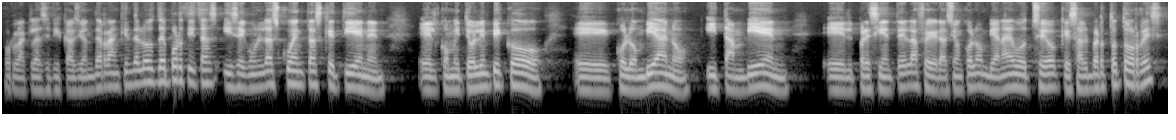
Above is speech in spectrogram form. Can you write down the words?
por la clasificación de ranking de los deportistas y según las cuentas que tienen el Comité Olímpico eh, Colombiano y también el presidente de la Federación Colombiana de Boxeo, que es Alberto Torres,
